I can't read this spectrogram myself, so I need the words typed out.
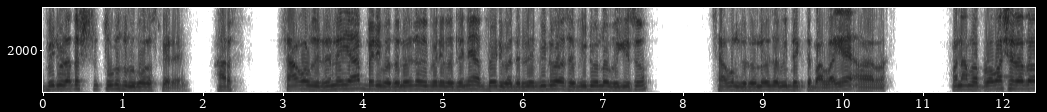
ভিডিওটা তো শু- শুরু করস করে আর ছাগল গিরে নিয়ে বেরি বদল লই যাবি, বেরি বদল নিয়ে, বেরি বদল ভিডিও আছে, ভিডিও লবি কিছু। ছাগল গিরে লই যাবি, দেখতে ভালো লাগে। আর মানে আমরা প্রবাসীরা তো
